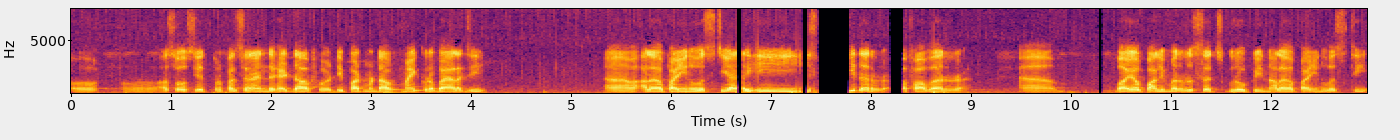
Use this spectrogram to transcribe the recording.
a, a associate professor and the head of Department of Microbiology, uh, Alagappa University, and he is leader of our um, biopolymer research group in Alagappa University.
